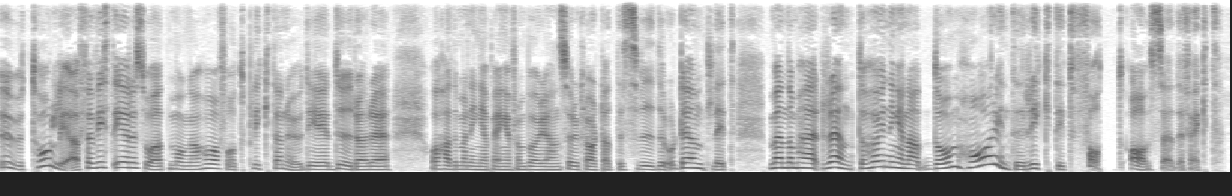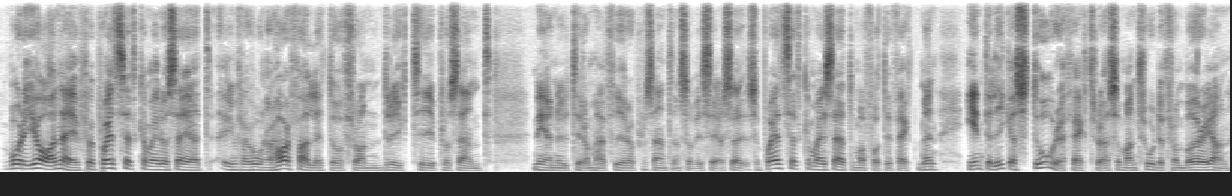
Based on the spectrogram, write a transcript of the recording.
uthålliga. För visst är det så att många har fått plikta nu. Det är dyrare och hade man inga pengar från början så är det klart att det svider ordentligt. Men de här räntehöjningarna, de har inte riktigt fått avsedd effekt. Både ja och nej. För på ett sätt kan man ju då säga att inflationen har fallit då från drygt 10 procent ner nu till de här 4 procenten som vi ser. Så, så, på ett sätt kan man ju säga att de har fått effekt, men inte lika stor effekt tror jag som man trodde från början.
